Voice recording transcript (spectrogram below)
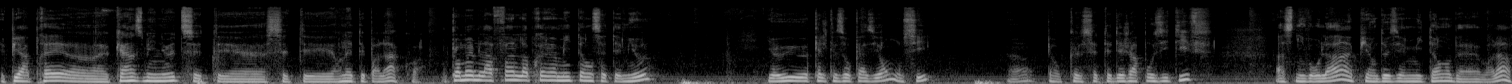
Et puis après 15 euh, minutes, c'était, c'était, on n'était pas là, quoi. Quand même, la fin de la première mi-temps, c'était mieux. Il y a eu quelques occasions aussi. Hein. donc c'était déjà positif à ce niveau-là. Et puis en deuxième mi-temps, ben voilà,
